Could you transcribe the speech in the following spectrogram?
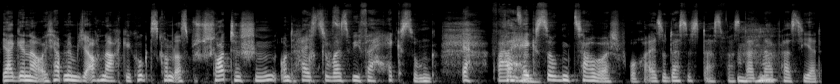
Ja, genau. Ich habe nämlich auch nachgeguckt. Es kommt aus dem Schottischen und heißt Ach, sowas wie Verhexung. Ja, Verhexung, Zauberspruch. Also das ist das, was dann mhm. da passiert.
